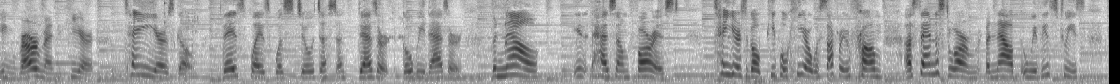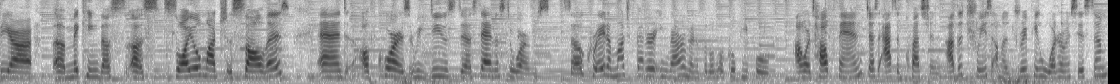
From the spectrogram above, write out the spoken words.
environment here. 10 years ago, this place was still just a desert, Gobi Desert, but now it has some forest. 10 years ago, people here were suffering from a sandstorm, but now with these trees, they are uh, making the uh, soil much solid and of course reduce the sandstorms. So create a much better environment for the local people. Our top fan just asked a question, are the trees on a dripping watering system?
